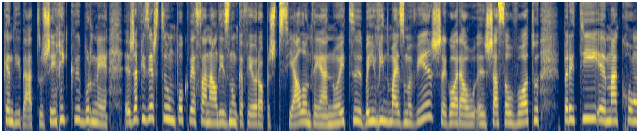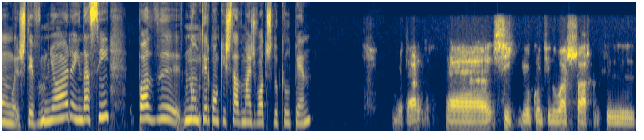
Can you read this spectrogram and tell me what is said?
candidatos. Henrique Burnet, já fizeste um pouco dessa análise num Café Europa Especial ontem à noite. Bem-vindo mais uma vez, agora ao eh, Chaça ao Voto. Para ti, eh, Macron esteve melhor, ainda assim, pode não ter conquistado mais votos do que Le Pen? Boa tarde. Uh, sim, eu continuo a achar que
